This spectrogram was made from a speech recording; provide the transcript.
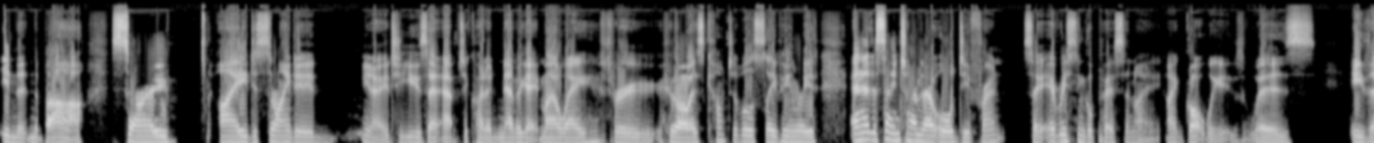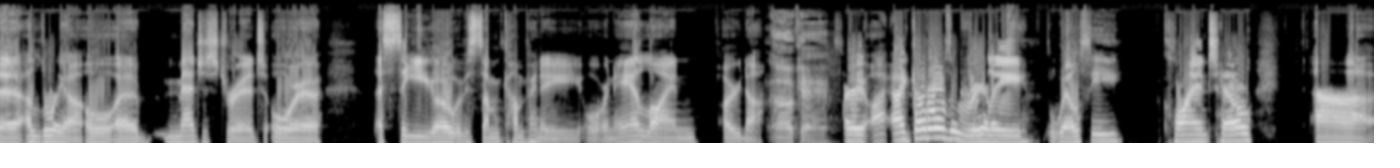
in the, in the bar. So I decided, you know, to use that app to kind of navigate my way through who I was comfortable sleeping with. And at the same time, they're all different. So every single person I, I got with was either a lawyer or a magistrate or a, a CEO of some company or an airline owner. Okay. So I, I got all the really wealthy clientele uh,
